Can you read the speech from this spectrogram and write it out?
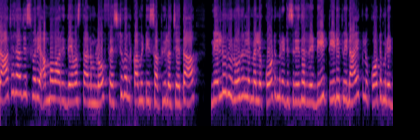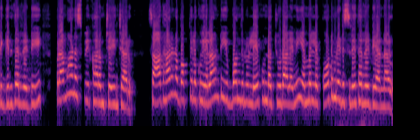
రాజరాజేశ్వరి అమ్మవారి దేవస్థానంలో ఫెస్టివల్ కమిటీ సభ్యుల చేత Nellore rural MLA Kotamreddy Sridhar Reddy TDP నాయకులు కోటమిరెడ్డి గిరిధర్ రెడ్డి ప్రమాణ స్వీకారం చేయించారు. సాధారణ భక్తులకు ఎలాంటి ఇబ్బందులు లేకుండా చూడాలని ఎమ్మెల్యే కోటమిరెడ్డి శ్రీధర్ రెడ్డి అన్నారు.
